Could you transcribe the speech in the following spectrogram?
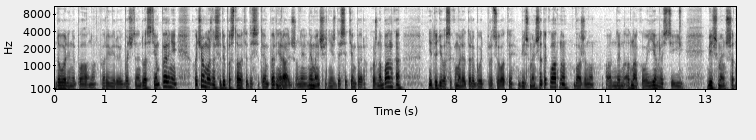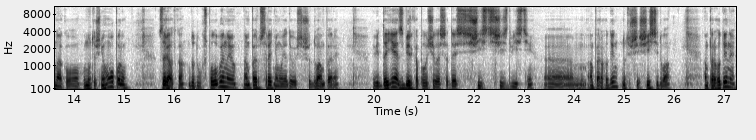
доволі непогано. Перевірю, як бачите, на 20 амперні. Хоча можна сюди поставити 10 амперні, раджу, не, не менше, ніж 10 ампер кожна банка. І тоді у вас акумулятори будуть працювати більш-менш адекватно, бажано однакової ємності і більш-менш однакового внутрішнього опору. Зарядка до 2,5 А. В середньому я дивився, що 2 ампери віддає. Збірка вийшла десь 6-6200 ампер годин, ну, 6,2 ампер години.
